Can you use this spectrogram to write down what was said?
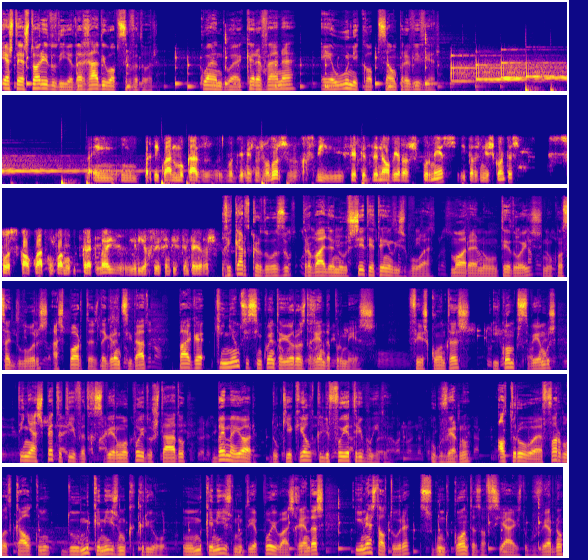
Esta é a história do dia da Rádio Observador. Quando a caravana é a única opção para viver. Em, em, particular, no meu caso, vou dizer mesmo os valores, recebi cerca de 19 euros por mês e pelas minhas contas. Se fosse calculado conforme o decreto-lei, iria receber 170 euros. Ricardo Cardoso trabalha no CTT em Lisboa. Mora num T2, no Conselho de Loures, às portas da grande cidade, paga 550 euros de renda por mês. Fez contas e, como percebemos, tinha a expectativa de receber um apoio do Estado bem maior do que aquele que lhe foi atribuído. O governo alterou a fórmula de cálculo do mecanismo que criou, um mecanismo de apoio às rendas, e nesta altura, segundo contas oficiais do governo,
